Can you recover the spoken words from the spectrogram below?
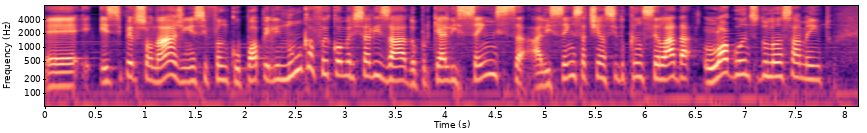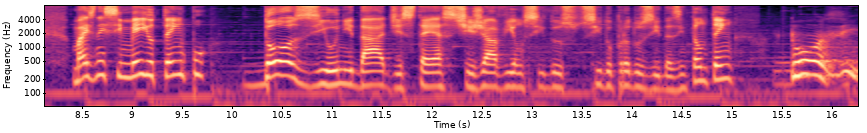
é, esse personagem, esse Funko Pop, ele nunca foi comercializado porque a licença, a licença tinha sido cancelada logo antes do lançamento. Mas nesse meio tempo, 12 unidades teste já haviam sido, sido produzidas. Então tem 12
